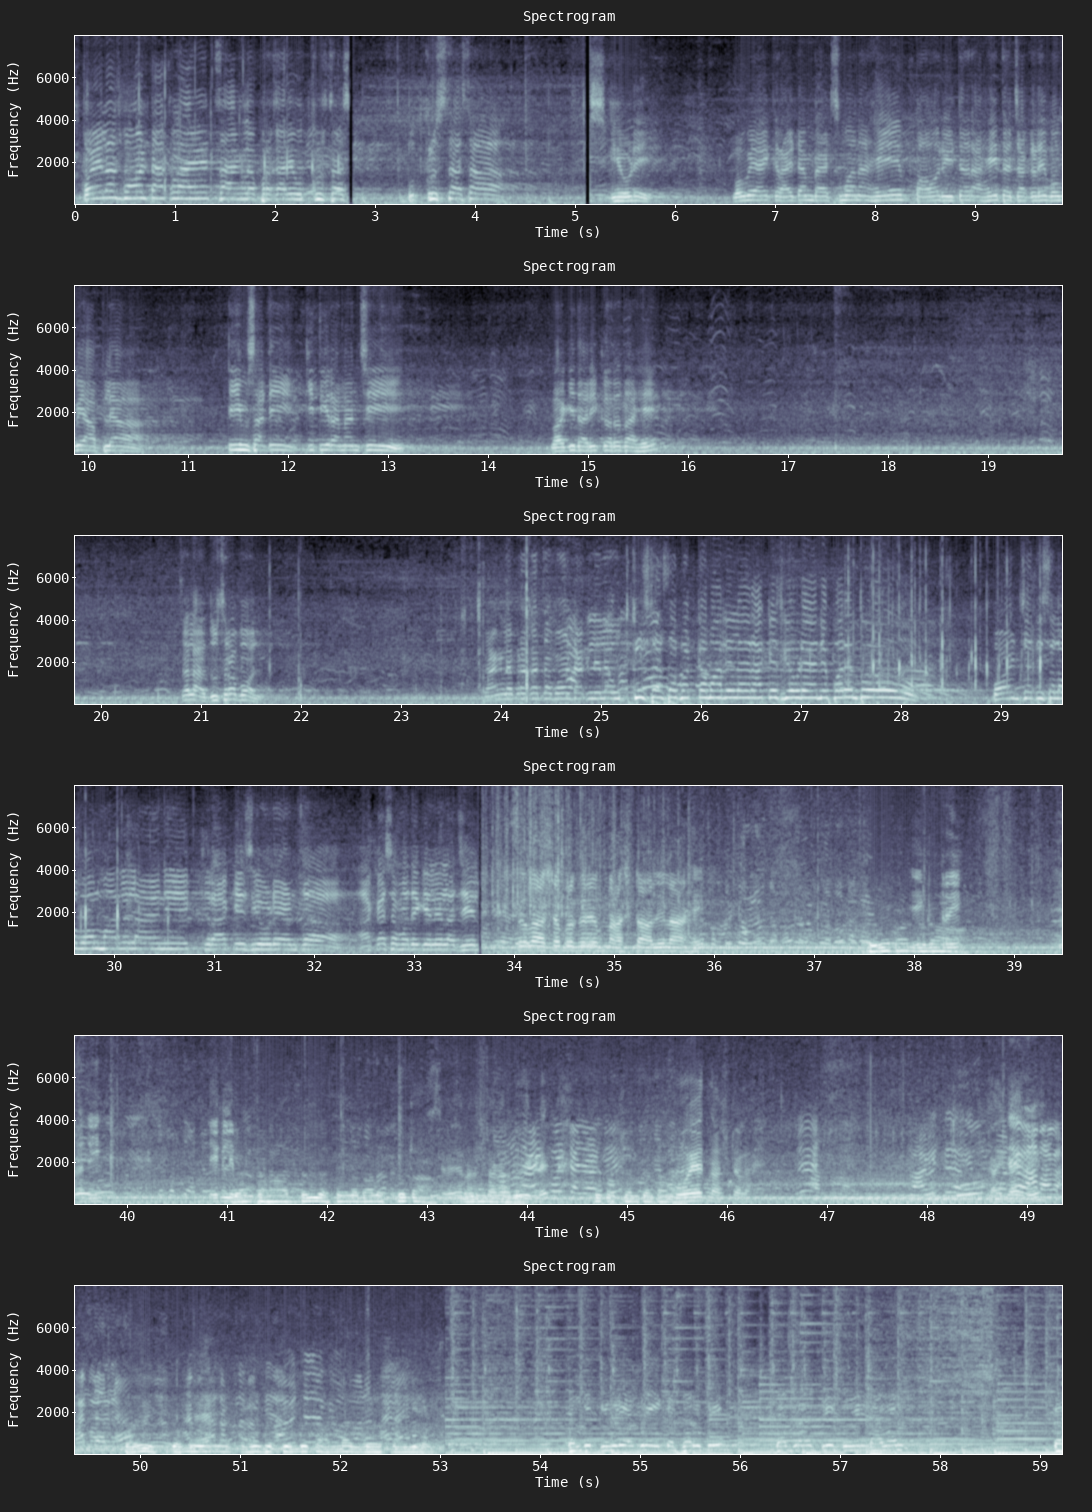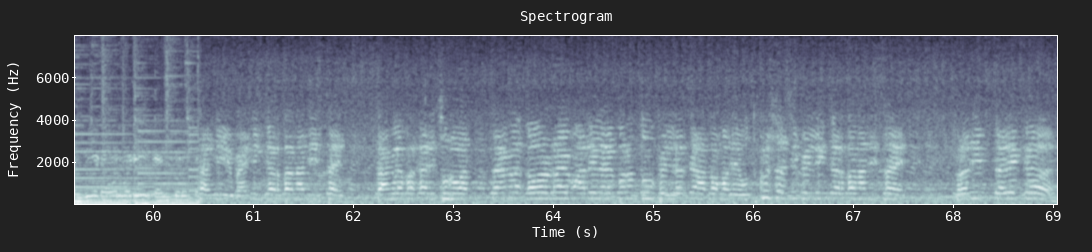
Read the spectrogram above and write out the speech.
पहिलाच बॉल टाकला आहे. चांगल्या प्रकारे उत्कृष्ट अस- उत्कृष्ट असा घेवडे. बघूया एक राईट हँड बॅट्समन आहे पॉवर हिटर आहे त्याच्याकडे. बघूया आपल्या टीमसाठी किती रनांची भागीदारी करत आहे. चला दुसरा बॉल चांगल्या प्रकारचा बॉल टाकलेला उत्कृष्ट असा फटका मारलेला आहे राकेश घेवडे याने. परंतु पॉइंटच्या दिशेला बॉल मारलेला आहे आणि एक राकेश घेवडे यांचा आकाशामध्ये गेलेला झेल. चला अशा प्रकारे आपला नाश्ता आलेला आहे. एक ट्रे आणि एक लिंबू. सगळे नाश्ता करतो इकडे. पोहे आहेत नाश्त्याला. काय काय जेवढे यांचे एक हजार रुपये त्याचप्रमाणे श्री सुनील धावल साठी बॅटिंग करताना दिसत आहेत चांगल्या प्रकारे सुरुवात. चांगला कव्हर ड्राईव्ह मारलेला आहे परंतु फिल्डरच्या हातामध्ये उत्कृष्ट अशी फिल्डिंग करताना दिसत आहेत प्रदीप तळेकर.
